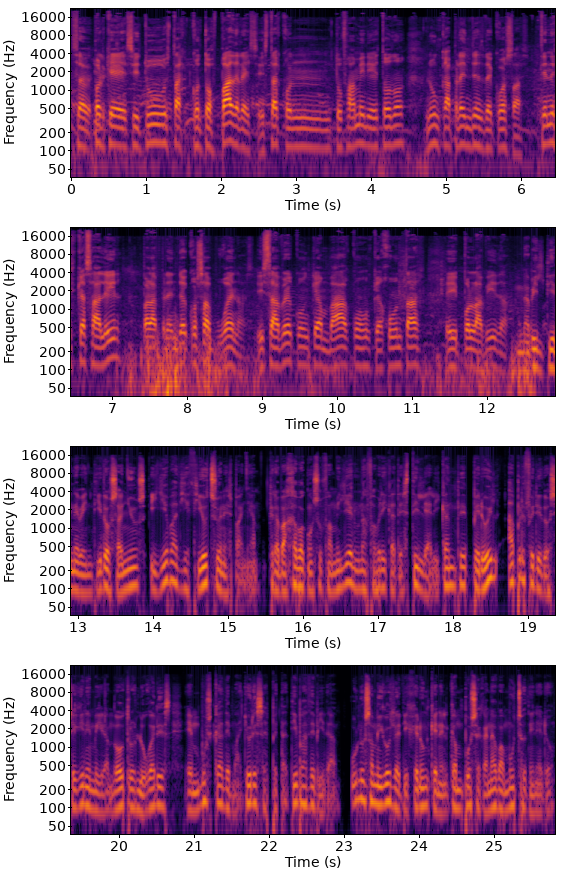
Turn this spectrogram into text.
¿sabes? Porque si tú estás con tus padres, estás con tu familia y todo, nunca aprendes de cosas. Tienes que salir para aprender cosas buenas y saber con quién vas, con quién juntas y por la vida. Nabil tiene 22 años y lleva 18 en España. Trabajaba con su familia en una fábrica textil de Alicante, pero él ha preferido seguir emigrando a otros lugares en busca de mayores expectativas de vida. Unos amigos le dijeron que en el campo se ganaba mucho dinero.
